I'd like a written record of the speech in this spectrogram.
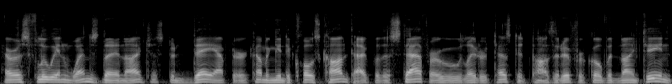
Harris flew in Wednesday night, just a day after coming into close contact with a staffer who later tested positive for COVID 19.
